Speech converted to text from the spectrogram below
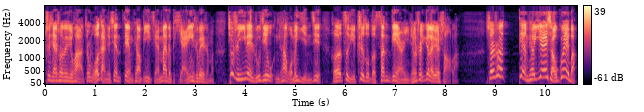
之前说的那句话，就是我感觉现在电影票比以前卖的便宜是为什么？就是因为如今你看我们引进和自己制作的三 D 电影已经是越来越少了。虽然说电影票依然小贵吧，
